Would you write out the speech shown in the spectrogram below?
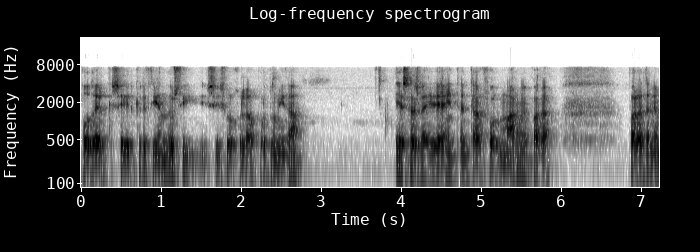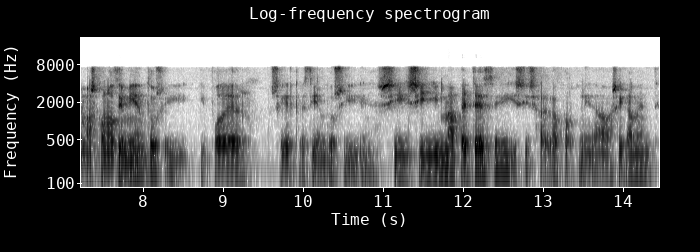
poder seguir creciendo si, surge la oportunidad. Esa es la idea, intentar formarme para, para tener más conocimientos y, poder seguir creciendo si, si, si me apetece y si sale la oportunidad, básicamente.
